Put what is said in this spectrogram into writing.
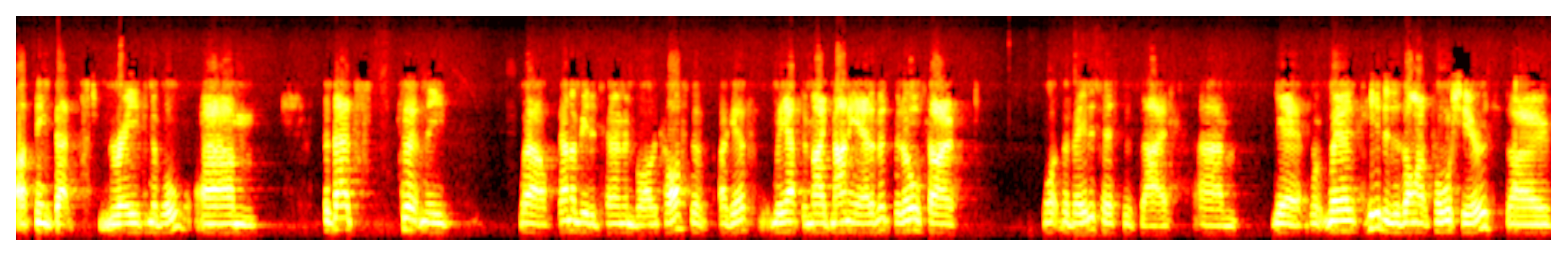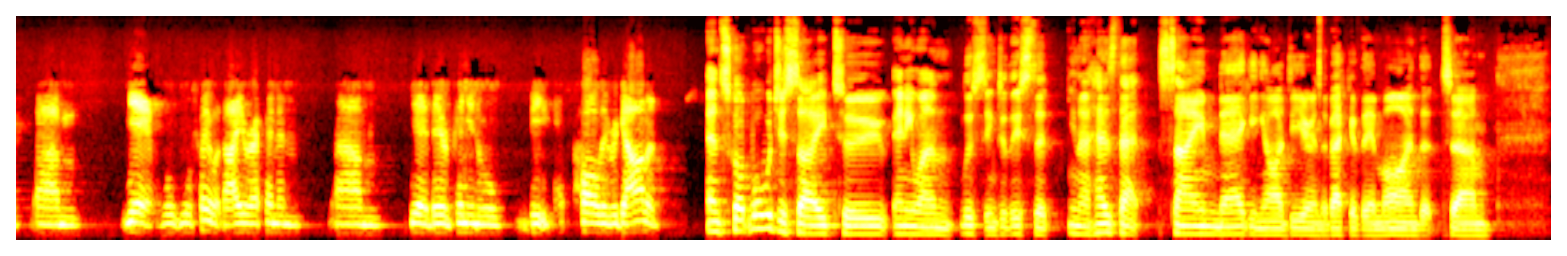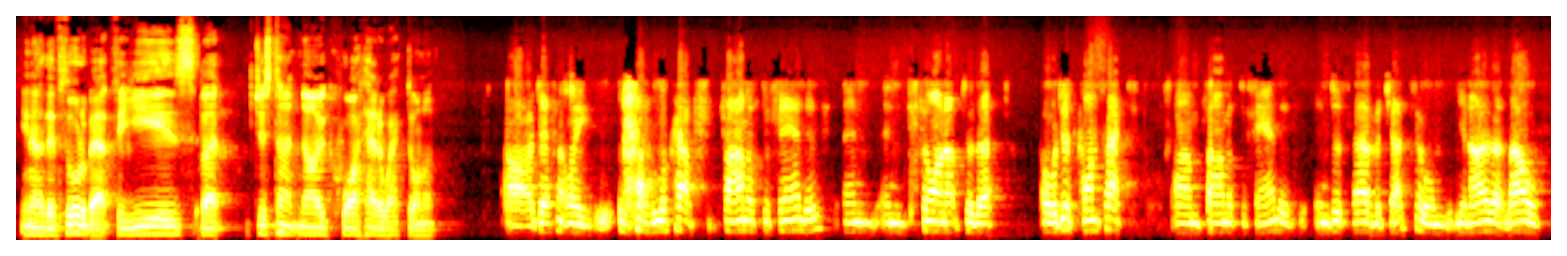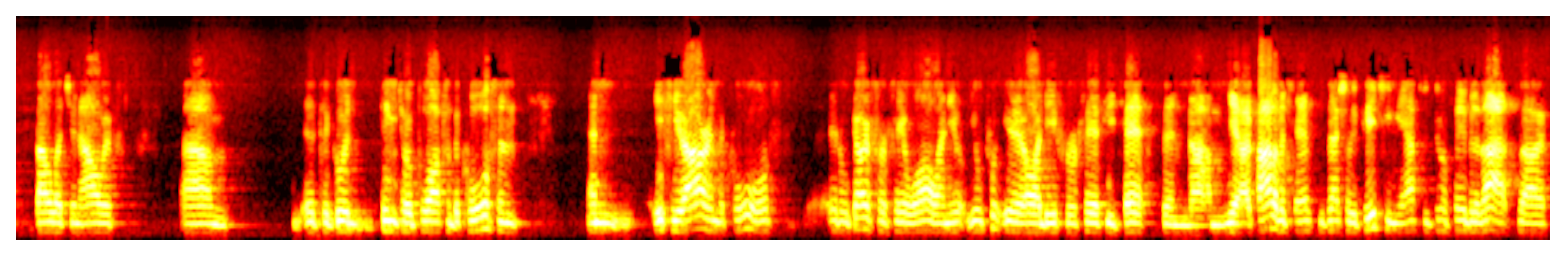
I think that's reasonable. Um, but that's certainly, well, going to be determined by the cost of, I guess. We have to make money out of it, but also what the beta testers say. Um, yeah, we're here to design it for shearers. So um, yeah, we'll, we'll, see what they reckon, and um, yeah, their opinion will be highly regarded. And Scott, what would you say to anyone listening to this that you know has that same nagging idea in the back of their mind that um, you know they've thought about for years, but just don't know quite how to act on it? Oh, definitely look up farmers to founders and, and sign up to the, or just contact um, farmers to founders and just have a chat to them. You know that they'll they'll let you know if um, it's a good thing to apply for the course, and and if you are in the course, it'll go for a fair while, and you'll you'll put your ID for a fair few tests, and um, yeah, part of the test is actually pitching. You have to do a fair bit of that, so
